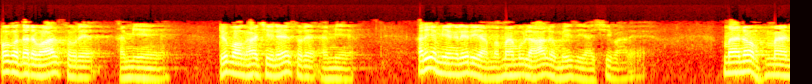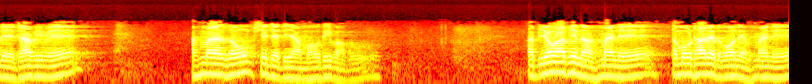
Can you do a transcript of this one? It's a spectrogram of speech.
ပုဂ္ဂိုလ်တ attva ဆိုတဲ့အမြင်ဒုဗ္ဗံခါချေလဲဆိုတဲ့အမြင်အဲ့ဒီအမြင်ကလေးတွေကမမှန်ဘူးလားလို့မေးစရာရှိပါတယ်မှန်တော့မှန်တယ်ဒါပေမဲ့အမှန်ဆုံးဖြစ်တဲ့တရားမဟုတ်သေးပါဘူးအပြောအဖြစ်သာမှန်တယ်သမုတ်ထားတဲ့သဘောနဲ့မှန်တယ်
